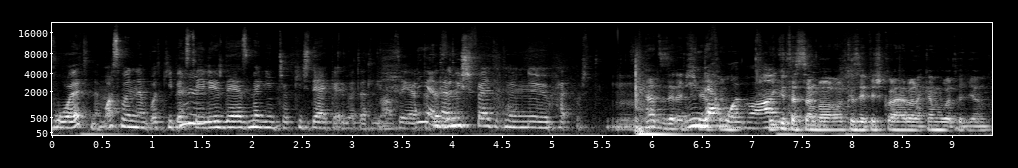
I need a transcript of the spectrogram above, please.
volt, nem azt mondom, hogy nem volt kibeszélés, de ez megint csak kicsit elkerülhetetlen azért. Igen, tehát ez nem is feltétlenül nők, hát most Hát azért egy Mindenhol férfi- van. Úgy eszembe a középiskoláról, nekem volt egy ilyen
